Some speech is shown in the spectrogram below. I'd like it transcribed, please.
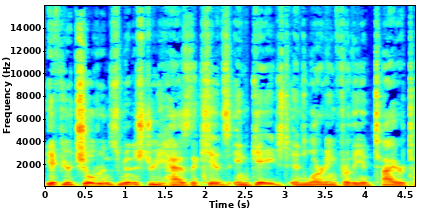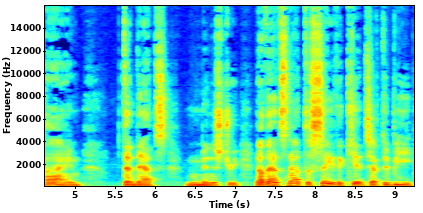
If your children's ministry has the kids engaged in learning for the entire time, then that's ministry. Now, that's not to say the kids have to be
